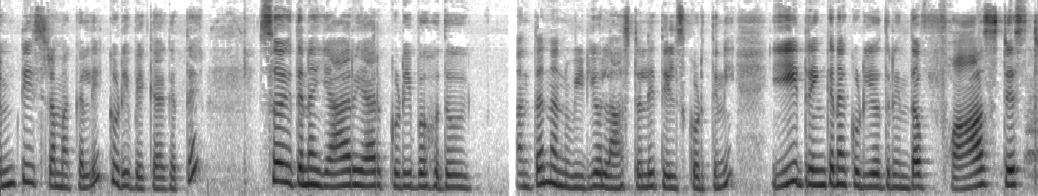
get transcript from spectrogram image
ಎಂ ಟಿ ಸ್ಟಮಕಲ್ಲಿ ಕುಡಿಬೇಕಾಗತ್ತೆ. ಸೊ ಇದನ್ನು ಯಾರು ಯಾರು ಕುಡಿಬಹುದು ಅಂತ ನಾನು ವಿಡಿಯೋ ಲಾಸ್ಟಲ್ಲಿ ತಿಳಿಸ್ಕೊಡ್ತೀನಿ. ಈ ಡ್ರಿಂಕನ್ನು ಕುಡಿಯೋದ್ರಿಂದ ಫಾಸ್ಟೆಸ್ಟ್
